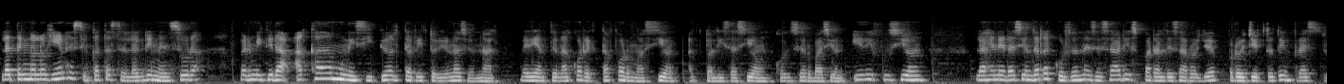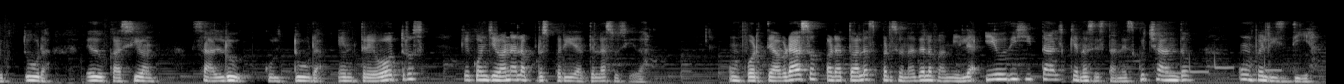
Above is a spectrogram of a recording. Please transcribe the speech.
La tecnología en gestión catastral y agrimensura permitirá a cada municipio del territorio nacional, mediante una correcta formación, actualización, conservación y difusión, la generación de recursos necesarios para el desarrollo de proyectos de infraestructura, educación, salud, cultura, entre otros, que conllevan a la prosperidad de la sociedad. Un fuerte abrazo para todas las personas de la familia IU Digital que nos están escuchando. Un feliz día.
